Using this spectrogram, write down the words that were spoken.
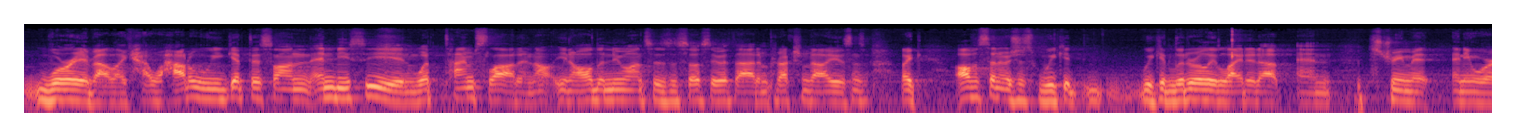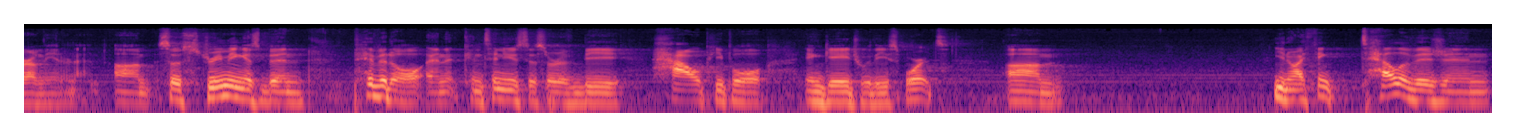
worry about like how, how do we get this on NBC and what time slot and all, you know all the nuances associated with that and production values and like all of a sudden it was just we could we could literally light it up and stream it anywhere on the internet. Um, so streaming has been pivotal and it continues to sort of be how people engage with esports. Um, you know I think television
